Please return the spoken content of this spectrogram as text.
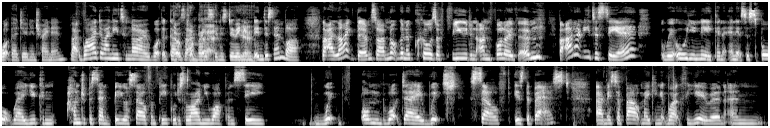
what they're doing in training. Like, why do I need to know what the girls Don't that I'm racing is doing in, Yeah. in December? Like, I like them, so I'm not going to cause a feud and unfollow them, but I don't need to see it. We're all unique, and, and it's a sport where you can 100% be yourself, and people just line you up and see on what day which self is the best. Um, it's about making it work for you, and and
